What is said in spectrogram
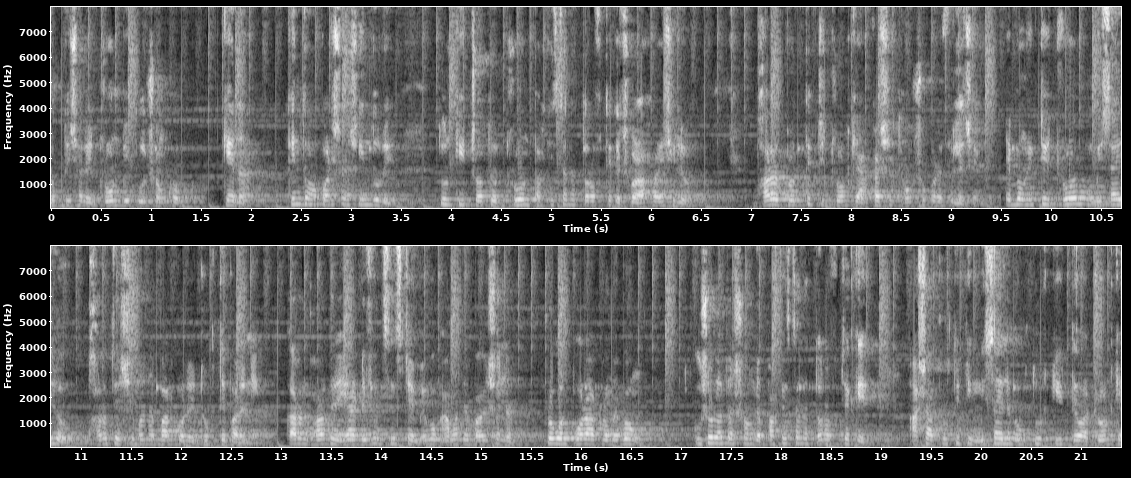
শক্তিশালী ড্রোন বিপুল সংখ্যক কেনা। কিন্তু অপারেশন সিন্দুরে তুর্কির যত ড্রোন পাকিস্তানের তরফ থেকে ছোড়া হয়েছিল, ভারত প্রত্যেকটি ড্রোনকে আকাশে ধ্বংস করে ফেলেছে এবং একটি ড্রোন মিসাইলও ভারতের সীমানা পার করে ঢুকতে পারেনি। কারণ ভারতের এয়ার ডিফেন্স সিস্টেম এবং আমাদের বায়ুসেনার প্রবল পরাক্রম এবং কুশলতার সঙ্গে পাকিস্তানের তরফ থেকে আসা প্রতিটি মিসাইল এবং তুর্কির দেওয়া ড্রোনকে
